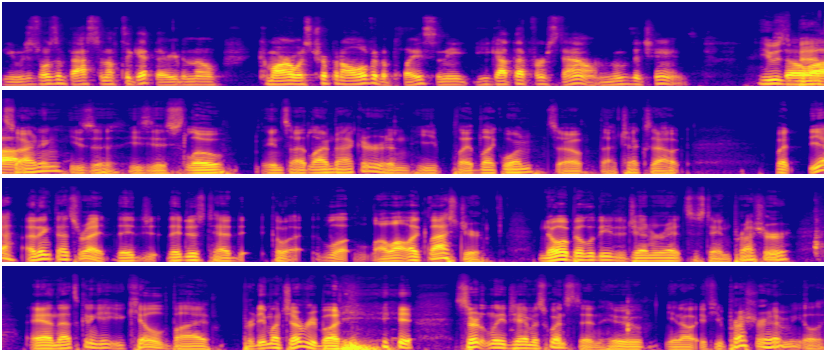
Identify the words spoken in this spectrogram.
he just wasn't fast enough to get there, even though Kamara was tripping all over the place and he he got that first down, moved the chains. He was So, a bad uh, signing. He's a he's a slow inside linebacker, and he played like one, so that checks out. But yeah, I think that's right. They they just had a lot like last year, no ability to generate sustained pressure, and that's going to get you killed by pretty much everybody. Certainly Jameis Winston, who you know if you pressure him, you'll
